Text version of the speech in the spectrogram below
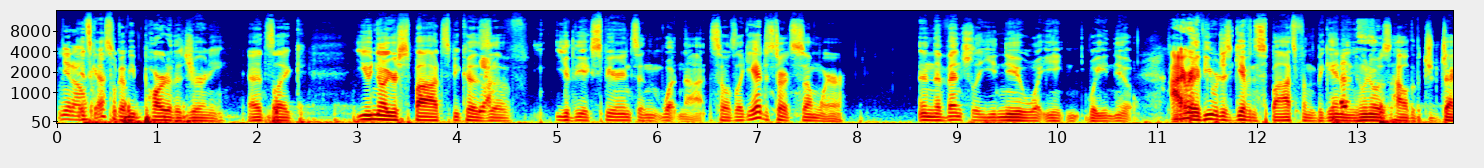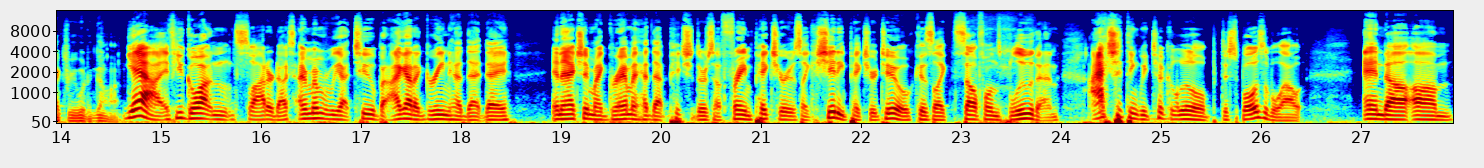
You know. It's also got to be part of the journey. It's like you know your spots because Yeah. of you, the experience and whatnot. So it's like you had to start somewhere. And eventually you knew what you what you knew. I But re- if you were just given spots from the beginning, who knows how the trajectory would have gone. Yeah, if you go out and slaughter ducks, I remember we got two, but I got a greenhead that day, and actually my grandma had that picture. There's a frame picture. It was like a shitty picture too, because like the cell phone's blew then. I actually think we took a little disposable out, and uh, um,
